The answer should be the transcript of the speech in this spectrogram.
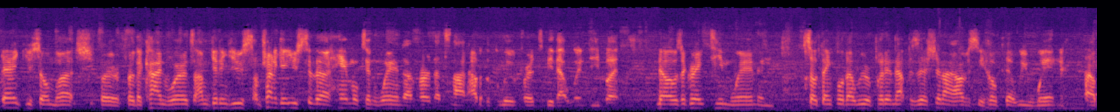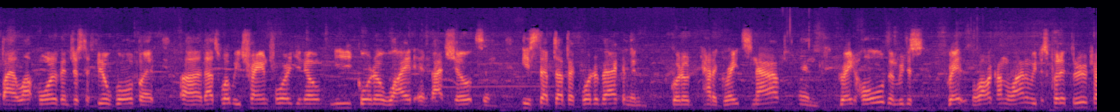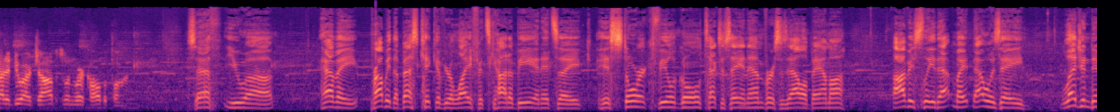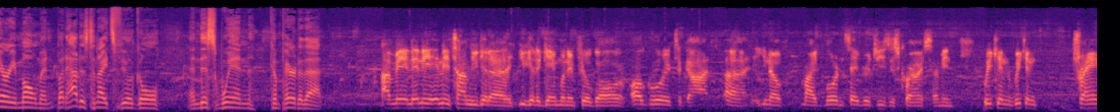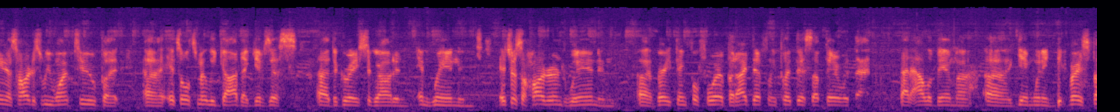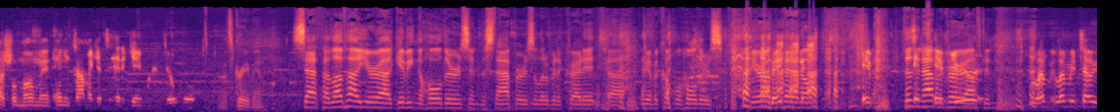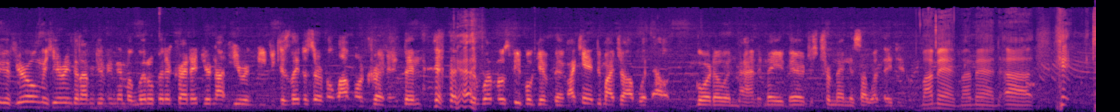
Thank you so much for, for the kind words. I'm getting used. I'm trying to get used to the Hamilton wind. I've heard that's not out of the blue for it to be that windy, but no, it was a great team win, and so thankful that we were put in that position. I obviously hope that we win uh, by a lot more than just a field goal, but uh, that's what we train for. You know, me, Gordo White, and Matt Shiltz, and he stepped up at quarterback, and then Gordo had a great snap and great hold, and we just great block on the line, and we just put it through. Try to do our jobs when we're called upon. Seth, you uh, have a probably the best kick of your life. It's got to be, and it's a historic field goal. Texas A&M versus Alabama. Obviously, that might that was a legendary moment. But how does tonight's field goal and this win compare to that? I mean, any anytime you get a you get a game winning field goal, all glory to God. Uh, you know, my Lord and Savior Jesus Christ. I mean, we can we can train as hard as we want to, but uh, it's ultimately God that gives us uh, the grace to go out and, and win. And it's just a hard earned win and uh, very thankful for it. But I definitely put this up there with that, that Alabama uh, game winning, very special moment anytime I get to hit a game winning field goal. That's great, man. Seth, I love how you're uh, giving the holders and the snappers a little bit of credit. Uh, we have a couple holders here on the panel. If, Doesn't happen very often. let, me, let me tell you, if you're only hearing that I'm giving them a little bit of credit, you're not hearing me because they deserve a lot more credit than, than what most people give them. I can't do my job without Gordo and Matt, and they, they're just tremendous at what they do. My man, my man. Uh,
